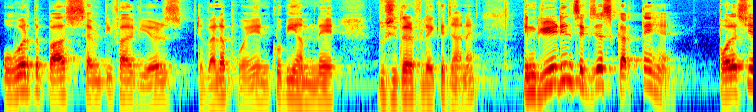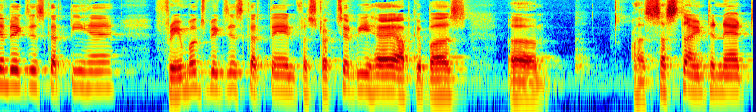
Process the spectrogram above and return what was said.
over the past seventy five years develop ہوئے ہیں۔ ان کو بھی ہم نے دوسری طرف لے کے جانا ہے۔ انگریڈینٹس ایگزسٹ کرتے ہیں۔ پالیسیاں بھی ایگزسٹ کرتی ہیں۔ فریم ورکس بھی ایگزسٹ کرتے ہیں۔ انفراسٹرکچر بھی ہے۔ آپ کے پاس سستا انٹرنیٹ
